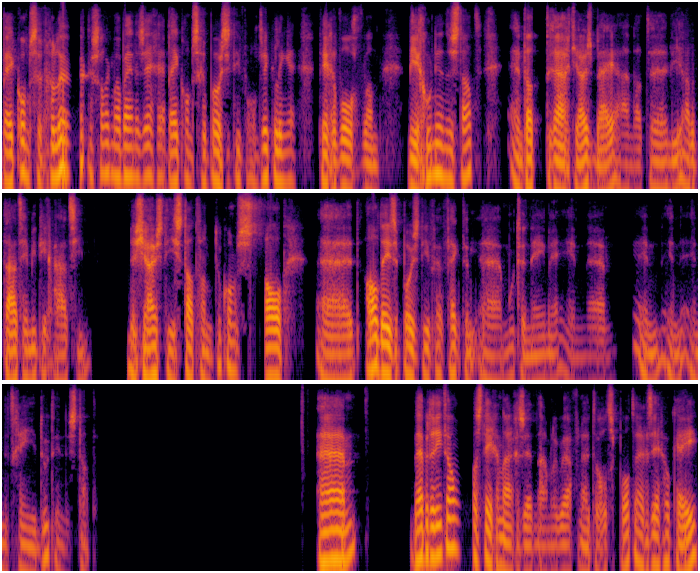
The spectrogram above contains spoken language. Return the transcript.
bijkomstige zal ik maar bijna zeggen, bijkomstige positieve ontwikkelingen gevolg van meer groen in de stad. En dat draagt juist bij aan dat, uh, die adaptatie en mitigatie. Dus juist die stad van de toekomst zal uh, al deze positieve effecten moeten nemen in, in, in, in hetgeen je doet in de stad. Um, we hebben er iets anders tegenaan gezet, namelijk vanuit de hotspot en gezegd, oké,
